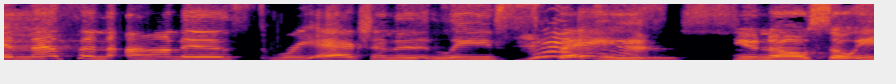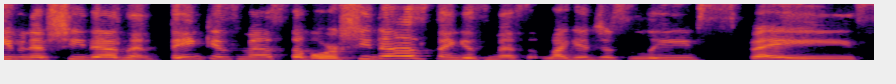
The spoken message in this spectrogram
and that's an honest reaction. It leaves space, yes. you know. So even if she doesn't think it's messed up, or if she does think it's messed up, like it just leaves space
